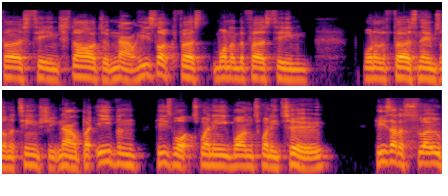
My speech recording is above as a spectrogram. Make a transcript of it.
first team stardom now, he's like first one of the first team, one of the first names on a team sheet now. But even he's what 21, 22. He's had a slow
